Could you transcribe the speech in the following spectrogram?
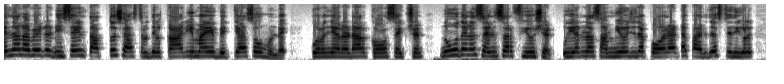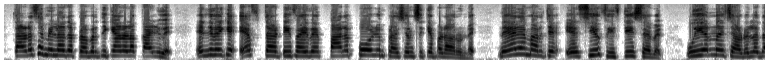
എന്നാൽ അവയുടെ ഡിസൈൻ തത്വശാസ്ത്രത്തിൽ കാര്യമായ വ്യത്യാസവുമുണ്ട്. കുറഞ്ഞ റഡാർ ക്രോസ് സെക്ഷൻ നൂതന സെൻസർ ഫ്യൂഷൻ ഉയർന്ന സംയോജിത പോരാട്ട പരിതസ്ഥിതികളിൽ തടസ്സമില്ലാതെ പ്രവർത്തിക്കാനുള്ള കഴിവ് എന്നിവയ്ക്ക് എഫ് തേർട്ടി ഫൈവ് പലപ്പോഴും പ്രശംസിക്കപ്പെടാറുണ്ട്. നേരെ മറിച്ച് എസ് യു ഫിഫ്റ്റി സെവൻ ഉയർന്ന ചടുലത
